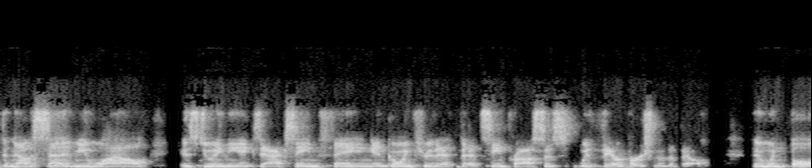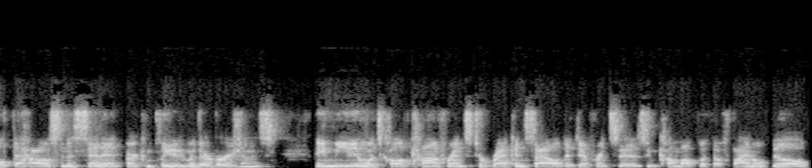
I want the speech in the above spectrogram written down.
Now, the Senate, meanwhile, is doing the exact same thing and going through that, that same process with their version of the bill. Then, when both the House and the Senate are completed with their versions, they meet in what's called conference to reconcile the differences and come up with a final bill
